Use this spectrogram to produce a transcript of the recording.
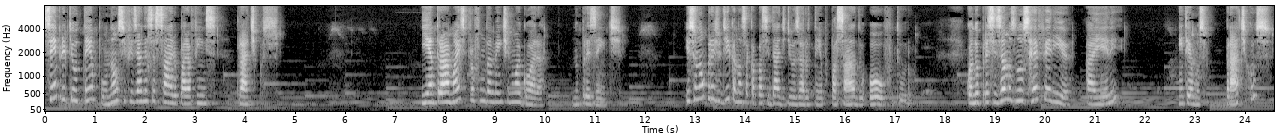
sempre que o tempo não se fizer necessário para fins práticos. E entrar mais profundamente no agora, no presente. Isso não prejudica a nossa capacidade de usar o tempo passado ou futuro. Quando precisamos nos referir a ele em termos práticos,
